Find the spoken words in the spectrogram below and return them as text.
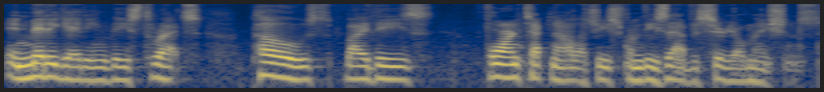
and mitigating these threats posed by these foreign technologies from these adversarial nations.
